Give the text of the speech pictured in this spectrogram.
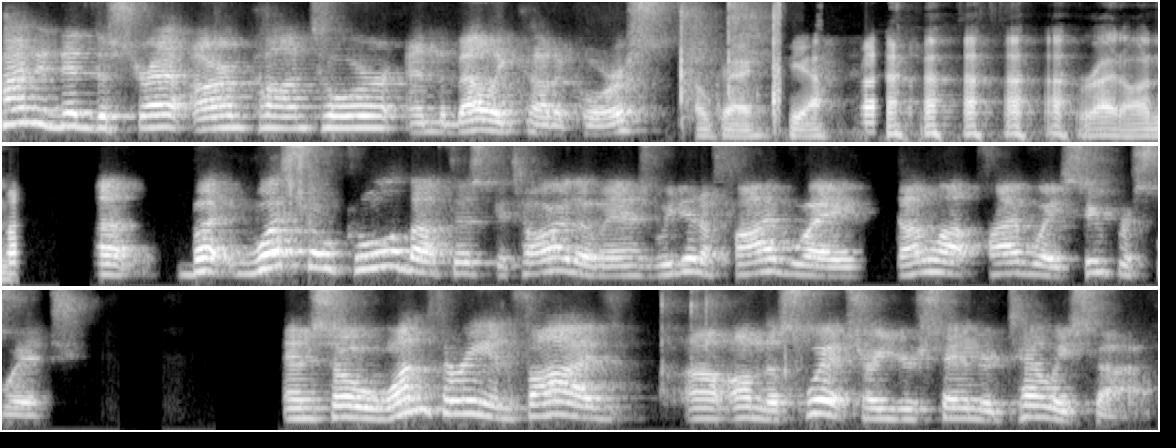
kind of did the strat arm contour and the belly cut, of course. Okay. Yeah. right on. Uh, but what's so cool about this guitar, though, man, is we did a five way Dunlop five way super switch. And so one, three, and five uh, on the switch are your standard telly style.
